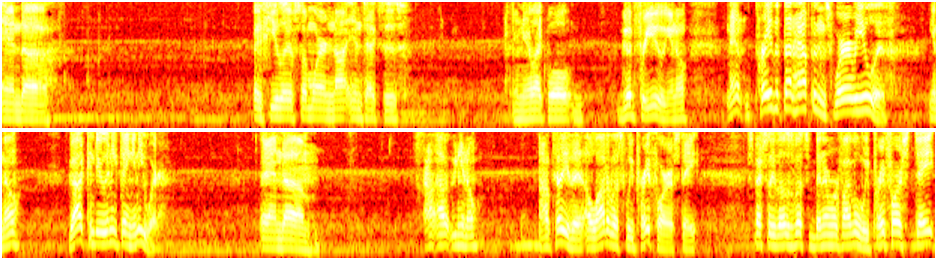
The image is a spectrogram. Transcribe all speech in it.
And uh, if you live somewhere not in Texas, and you're like, well, good for you, you know, man, pray that that happens wherever you live. You know, God can do anything anywhere. And, um, I, I, you know, I'll tell you that a lot of us, we pray for our state, especially those of us who've been in revival. We pray for our state.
